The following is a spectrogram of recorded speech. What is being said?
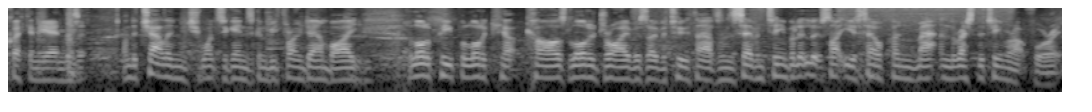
quick in the end, is it? And the challenge, once again, is going to be thrown down by a lot of people, a lot of cars, a lot of drivers over 2017. But it looks like yourself and Matt and the rest of the team are up for it.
